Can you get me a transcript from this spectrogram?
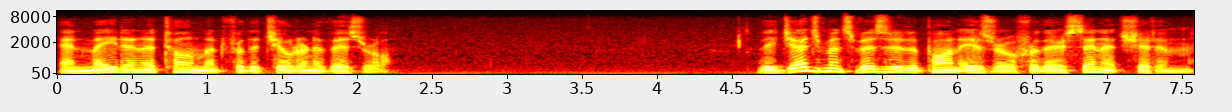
and made an atonement for the children of Israel. The judgments visited upon Israel for their sin at Shittim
